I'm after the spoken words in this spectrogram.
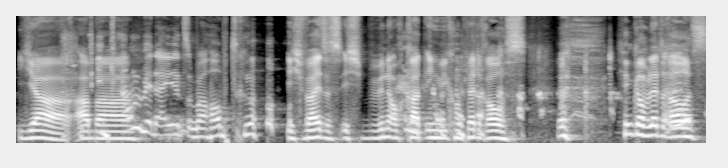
ja, aber. Wie kamen wir da jetzt überhaupt drauf? Ich weiß es, ich bin auch gerade irgendwie komplett raus. ich bin komplett raus.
